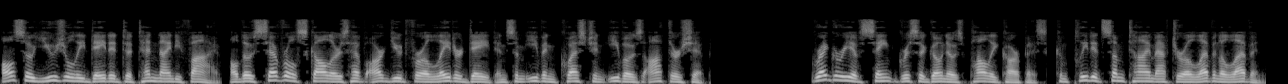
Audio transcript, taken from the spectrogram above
also usually dated to 1095, although several scholars have argued for a later date and some even question Ivo's authorship. Gregory of St. Chrysogonos Polycarpus, completed some time after 1111.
